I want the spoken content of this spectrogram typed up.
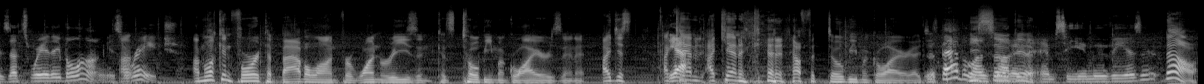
because that's where they belong is a Uh, rage I'm looking forward to Babylon for one reason, because Tobey Maguire's in it. I just, I Yeah. can't, I can't get enough of Tobey Maguire. I just, babylon's he's so not good. an mcu movie is it No,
